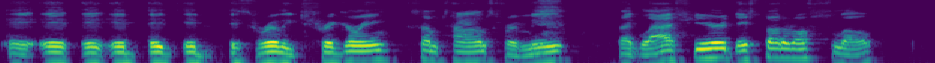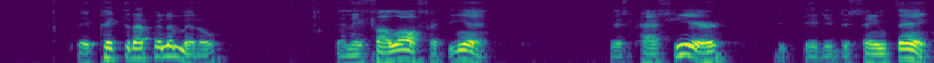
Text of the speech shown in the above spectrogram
it it it it, it it's really triggering sometimes for me. Like last year, they started off slow, they picked it up in the middle, then they fell off at the end. This past year, they did the same thing.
